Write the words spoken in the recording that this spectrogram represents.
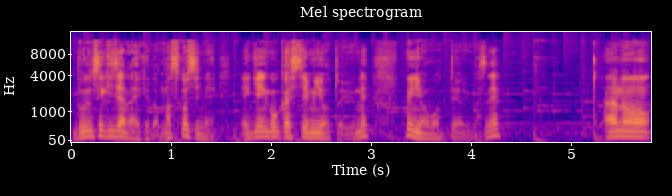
分析じゃないけど、まあ、少しね、言語化してみようというね、ふうに思っておりますね。あの、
